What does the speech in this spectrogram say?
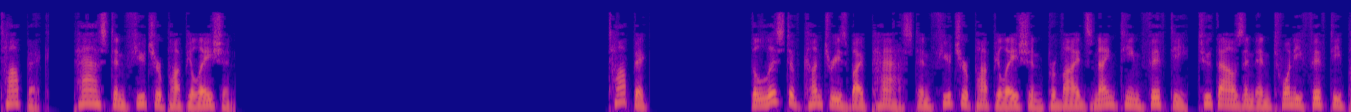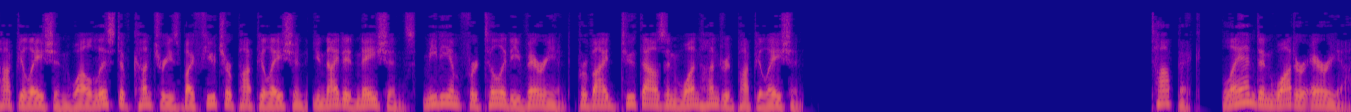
Topic: Past and future population the list of countries by past and future population provides 1950, 2000 and 2050 population while list of countries by future population United Nations, medium fertility variant provide 2100 population. Land and water area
